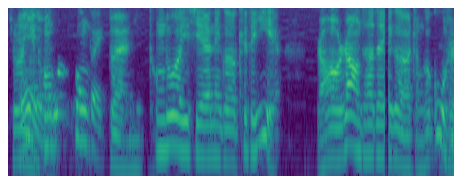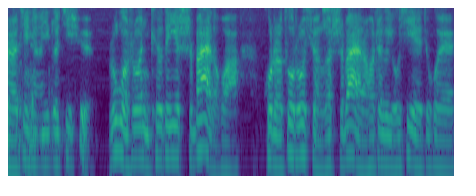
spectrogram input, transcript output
就是你通过通对对你通过一些那个 QTE，然后让他这个整个故事进行一个继续。如果说你 QTE 失败的话，或者做出选择失败，然后这个游戏就会，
